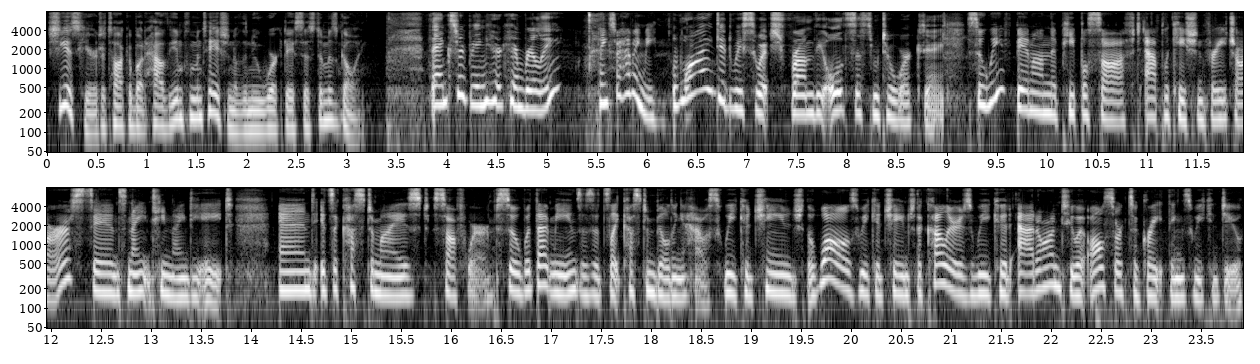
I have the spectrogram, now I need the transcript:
She is here to talk about how the implementation of the new Workday system is going. Thanks for being here, Kimberly. Thanks for having me. Why did we switch from the old system to Workday? So, we've been on the PeopleSoft application for HR since 1998, and it's a customized software. So, what that means is it's like custom building a house. We could change the walls, we could change the colors, we could add on to it, all sorts of great things we could do.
